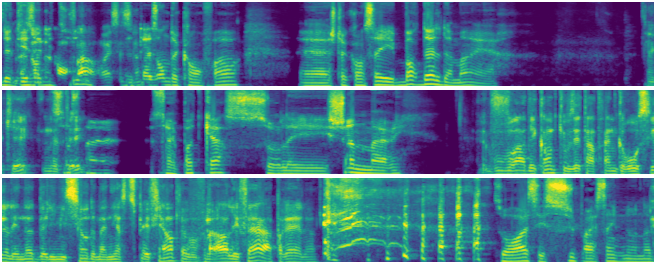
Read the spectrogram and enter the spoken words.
de tes zone de confort, ouais, c'est de ça. ta zone de confort. Euh, je te conseille Bordel de mer. OK, Ça, noté. C'est un podcast sur les champs de marée. Vous vous rendez compte que vous êtes en train de grossir les notes de l'émission de manière stupéfiante. Là. Il va falloir les faire après. Là. Tu voir, c'est super simple, nos notes.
